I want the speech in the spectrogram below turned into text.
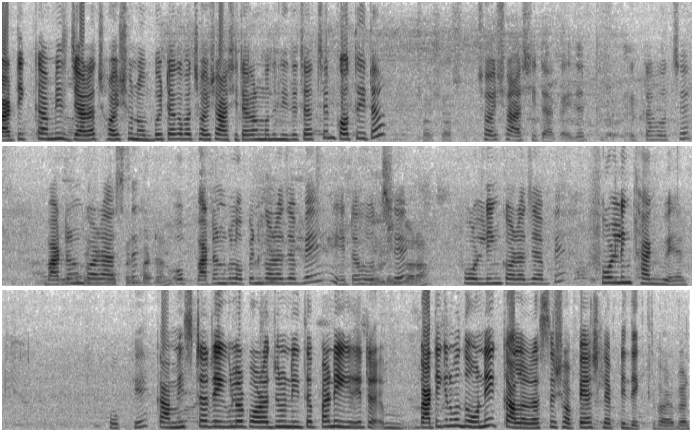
বাটিক কামিজ যারা ছয়শো নব্বই টাকা বা ছয়শো আশি টাকার মধ্যে নিতে চাচ্ছেন কত এটা? ছয়শো আশি। টাকা। এই যে একটা হচ্ছে বাটন করা আছে। ও বাটনগুলো ওপেন করা যাবে এটা হচ্ছে ফোল্ডিং করা যাবে। ফোল্ডিং থাকবে আর কি। ওকে। কামিজটা রেগুলার পরার জন্য নিতে পারেন। এটা, বাটিকের মধ্যে অনেক কালার আছে শপে আসলে আপনি দেখতে পারবেন।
